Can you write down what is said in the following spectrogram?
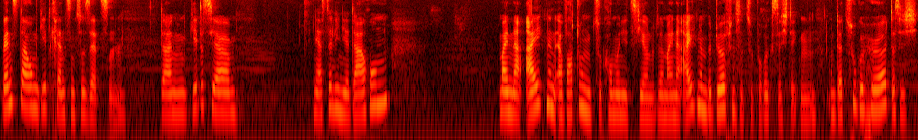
Wenn es darum geht, Grenzen zu setzen, dann geht es ja in erster Linie darum, meine eigenen Erwartungen zu kommunizieren oder meine eigenen Bedürfnisse zu berücksichtigen. Und dazu gehört, dass ich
